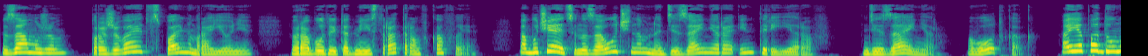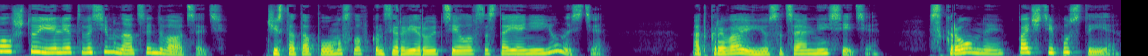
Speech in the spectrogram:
замужем, проживает в спальном районе, работает администратором в кафе, обучается на заочном на дизайнера интерьеров. Дизайнер, вот как. А я подумал, что ей лет 18-20. Чистота помыслов консервирует тело в состоянии юности. Открываю ее социальные сети. Скромные, почти пустые.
